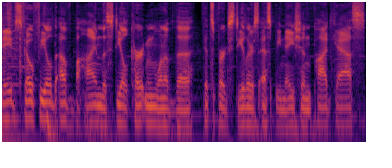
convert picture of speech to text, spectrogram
Dave Schofield of Behind the Steel Curtain, one of the Pittsburgh Steelers SB Nation podcasts.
